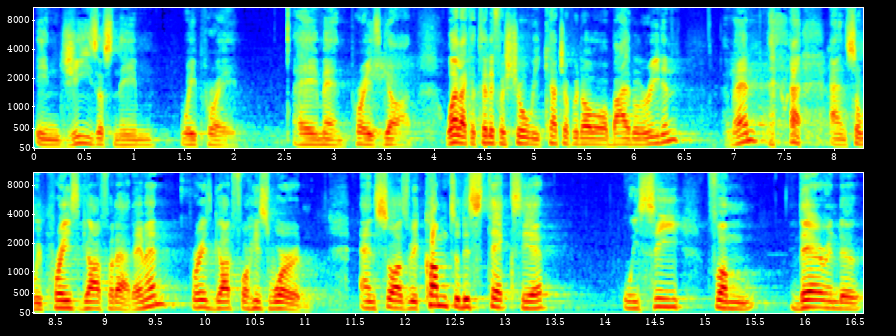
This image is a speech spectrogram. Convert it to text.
In Jesus' name we pray. Amen. Praise. God. Well, I can tell you for sure we catch up with all our Bible reading. Amen. and so we praise God for that. Amen. Praise God for his word. And so as we come to this text here, we see from there in the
